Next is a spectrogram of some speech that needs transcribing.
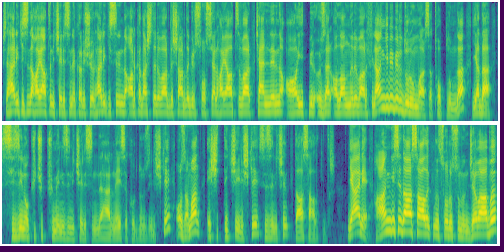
İşte her ikisi de hayatın içerisine karışıyor. Her ikisinin de arkadaşları var, dışarıda bir sosyal hayatı var. Kendilerine ait bir özel alanları var filan gibi bir durum varsa toplumda ya da sizin o küçük kümenizin içerisinde her neyse kurduğunuz ilişki o zaman eşitlikçi ilişki sizin için daha sağlıklıdır. Yani hangisi daha sağlıklı sorusunun cevabı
